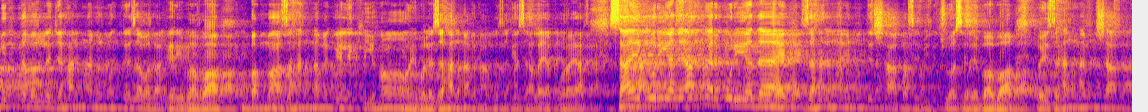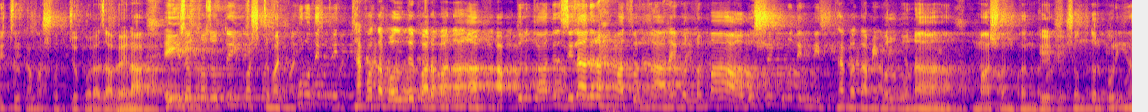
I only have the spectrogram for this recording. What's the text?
মিথ্যা বললে জাহান নামের যাওয়া লাগে রে বাবা। বা মা জাহান নামে গেলে কি হয়? বলে আগুন দিয়ে পড়ায়া সাই করিয়া দেয়, আঙ্গার করিয়া দেয়। মধ্যে সাপ আছে, বিচ্ছু আছে রে বাবা। ওই সাপ, বিচ্ছুর সহ্য করা যাবে না। এই জন্য যতই কষ্ট হয়, কোনোদিন মিথ্যা কথা বলতে পারবা না। আব্দুল কাদের জিলানি রহমাতুল্লাহ আলাইহি বলল, মা, অবশ্যই কোনোদিন মিথ্যা কথা আমি বলব না। মা সন্তানকে সুন্দর করিয়া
